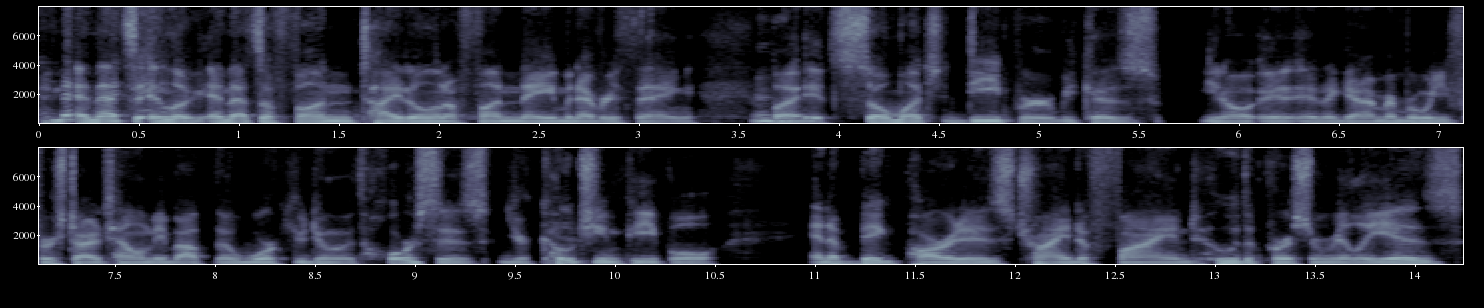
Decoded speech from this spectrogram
and, and, that's and look, and that's a fun title and a fun name and everything, mm-hmm. but it's so much deeper because you know. And, and, again, I remember when you first started telling me about the work you're doing with horses. You're coaching people, and a big part is trying to find who the person really is.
